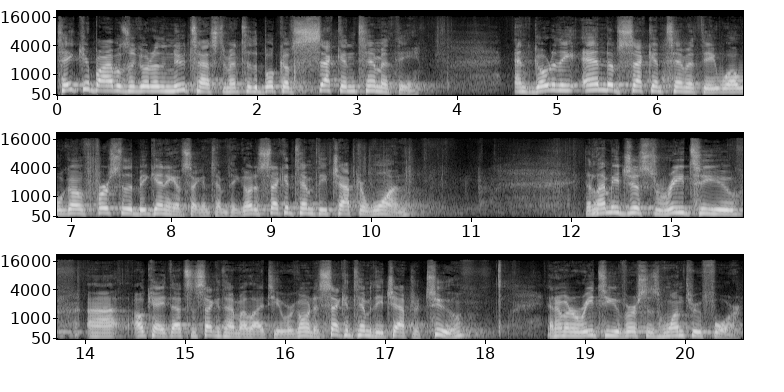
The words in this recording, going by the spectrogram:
Take your Bibles and go to the New Testament to the book of Second Timothy. And go to the end of Second Timothy. Well, we'll go first to the beginning of Second Timothy. Go to Second Timothy chapter 1. And let me just read to you. Uh, okay, that's the second time I lied to you. We're going to Second Timothy chapter 2, and I'm going to read to you verses 1 through 4.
